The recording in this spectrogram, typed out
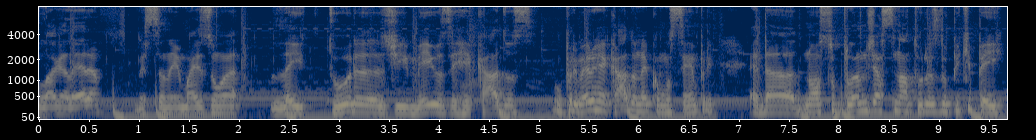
Vamos lá, galera. Começando aí mais uma leitura de e-mails e recados. O primeiro recado, né, como sempre, é da nosso plano de assinaturas do PicPay,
